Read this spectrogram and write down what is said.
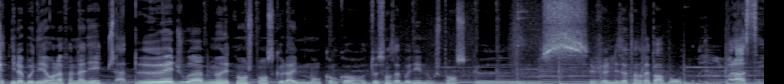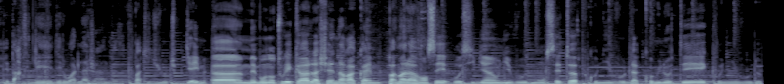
4000 euh, abonnés avant la fin de l'année. Ça peut être jouable, mais honnêtement, je pense que là, il me manque encore 200 abonnés, donc je pense que je ne les atteindrai pas. Bon, voilà, c'est partie des, des, lois de la jungle, ça fait partie du YouTube game. Euh, mais bon, dans tous les cas, la chaîne aura quand même pas mal avancé, aussi bien au niveau de mon setup qu'au niveau de la communauté, qu'au niveau de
